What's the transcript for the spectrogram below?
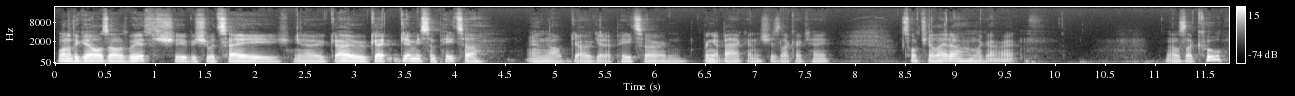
one of the girls I was with, she she would say, you know, go get get me some pizza, and I'll go get a pizza and bring it back, and she's like, okay, talk to you later. I'm like, all right. And I was like, cool.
